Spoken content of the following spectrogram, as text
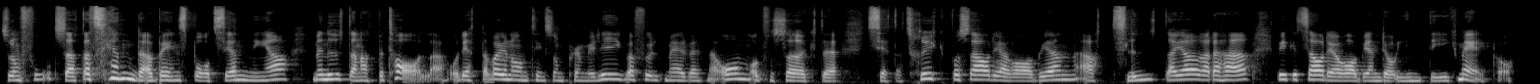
så de fortsatte att sända Bain Sports sändningar, men utan att betala. Och detta var ju någonting som Premier League var fullt medvetna om och försökte sätta tryck på Saudiarabien att sluta göra det här, vilket Saudiarabien då inte gick med på.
